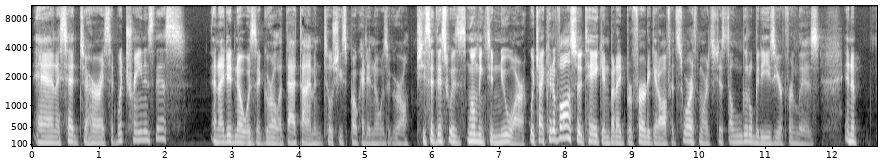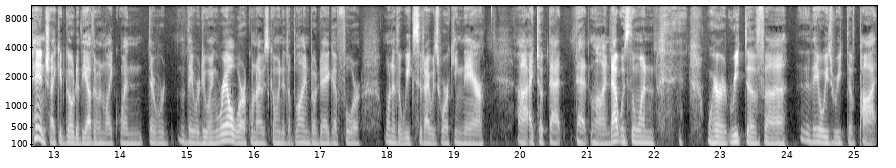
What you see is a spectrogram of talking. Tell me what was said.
And I said to her, I said, What train is this? And I didn't know it was a girl at that time until she spoke. I didn't know it was a girl. She said this was Wilmington Newark, which I could have also taken, but I'd prefer to get off at Swarthmore. It's just a little bit easier for Liz. In a pinch, I could go to the other one, like when there were they were doing rail work when I was going to the Blind Bodega for one of the weeks that I was working there. Uh, I took that that line. That was the one where it reeked of. Uh, they always reeked of pot.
